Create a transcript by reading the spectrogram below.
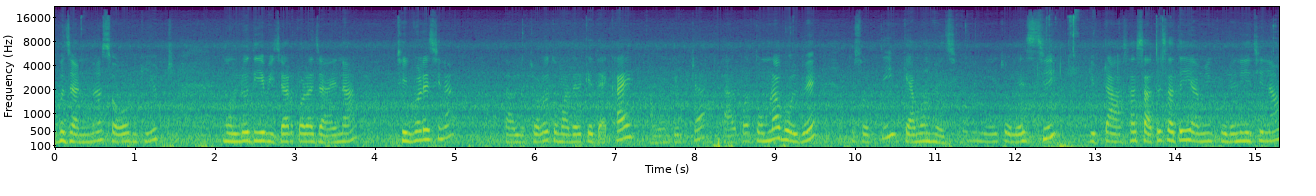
ও জানে না, সব গিফট মূল্য দিয়ে বিচার করা যায় না। ঠিক বলেছি না? তাহলে চলো তোমাদেরকে দেখাই আমার গিফটটা তারপর তোমরা বলবে সত্যি কেমন হয়েছে। আমি নিয়ে চলে এসেছি। গিফটটা আসার সাথে সাথেই আমি খুলে নিয়েছিলাম।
